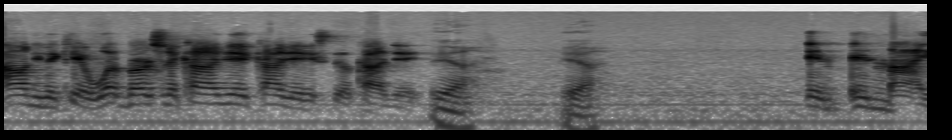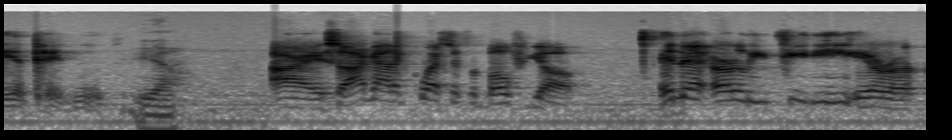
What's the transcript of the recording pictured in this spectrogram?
I don't even care what version of Kanye. Kanye is still Kanye, Yeah, yeah, in in my opinion. yeah. All right, so I got a question for both of y'all. In that early TDE era,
